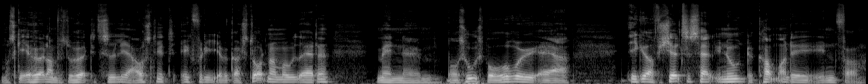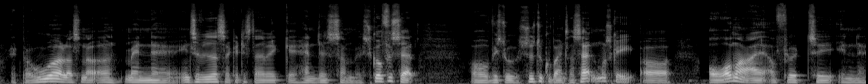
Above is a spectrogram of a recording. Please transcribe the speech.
måske har hørt om, hvis du har hørt det tidligere afsnit. Ikke fordi jeg vil gøre et stort nummer ud af det, men øh, vores hus på Årø er ikke officielt til salg endnu. Det kommer det inden for et par uger eller sådan noget, men øh, indtil videre så kan det stadigvæk øh, handles som øh, skuffesalg. Og hvis du synes, det kunne være interessant måske at overveje at flytte til en øh,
